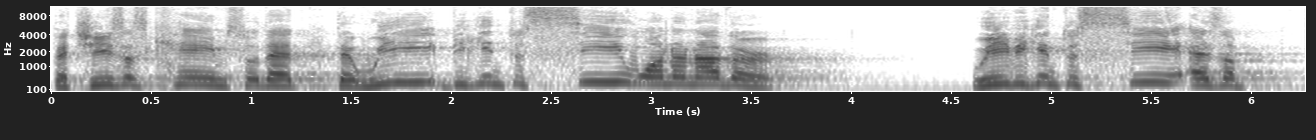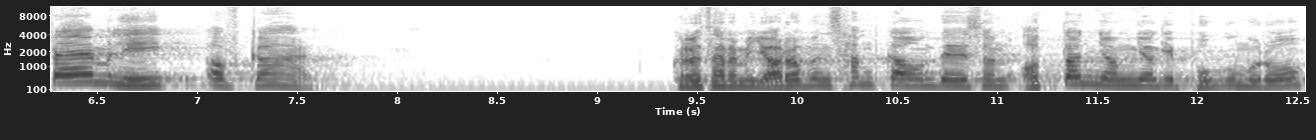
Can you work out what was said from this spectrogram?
That Jesus came so that, that we begin to see one another. We begin to see as a family of God. 그렇다면 여러분 삶 가운데에선 어떤 영역이 복음으로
